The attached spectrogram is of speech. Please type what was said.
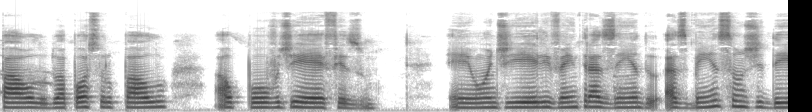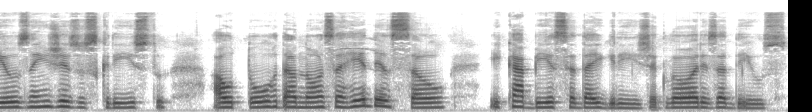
Paulo, do apóstolo Paulo, ao povo de Éfeso, é, onde ele vem trazendo as bênçãos de Deus em Jesus Cristo, autor da nossa redenção e cabeça da igreja. Glórias a Deus.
